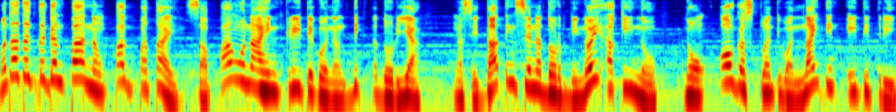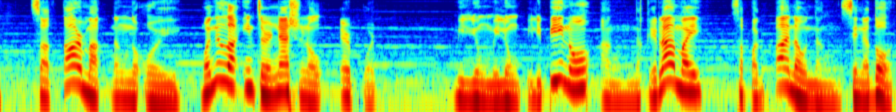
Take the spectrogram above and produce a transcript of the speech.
madadagdagan pa ng pagpatay sa pangunahing kritiko ng diktadorya na si dating Senador Ninoy Aquino noong August 21, 1983 sa tarmac ng nooy Manila International Airport. Milyong-milyong Pilipino ang nakiramay sa pagpanaw ng senador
